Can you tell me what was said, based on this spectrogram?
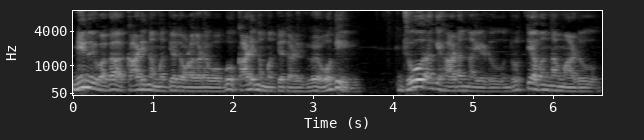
ನೀನು ಇವಾಗ ಕಾಡಿನ ಮಧ್ಯದ ಒಳಗಡೆ ಹೋಗು, ಕಾಡಿನ ಮಧ್ಯದೊಳಗೆ ಹೋಗಿ ಜೋರಾಗಿ ಹಾಡನ್ನು ಹೇಳು, ನೃತ್ಯವನ್ನ ಮಾಡು.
